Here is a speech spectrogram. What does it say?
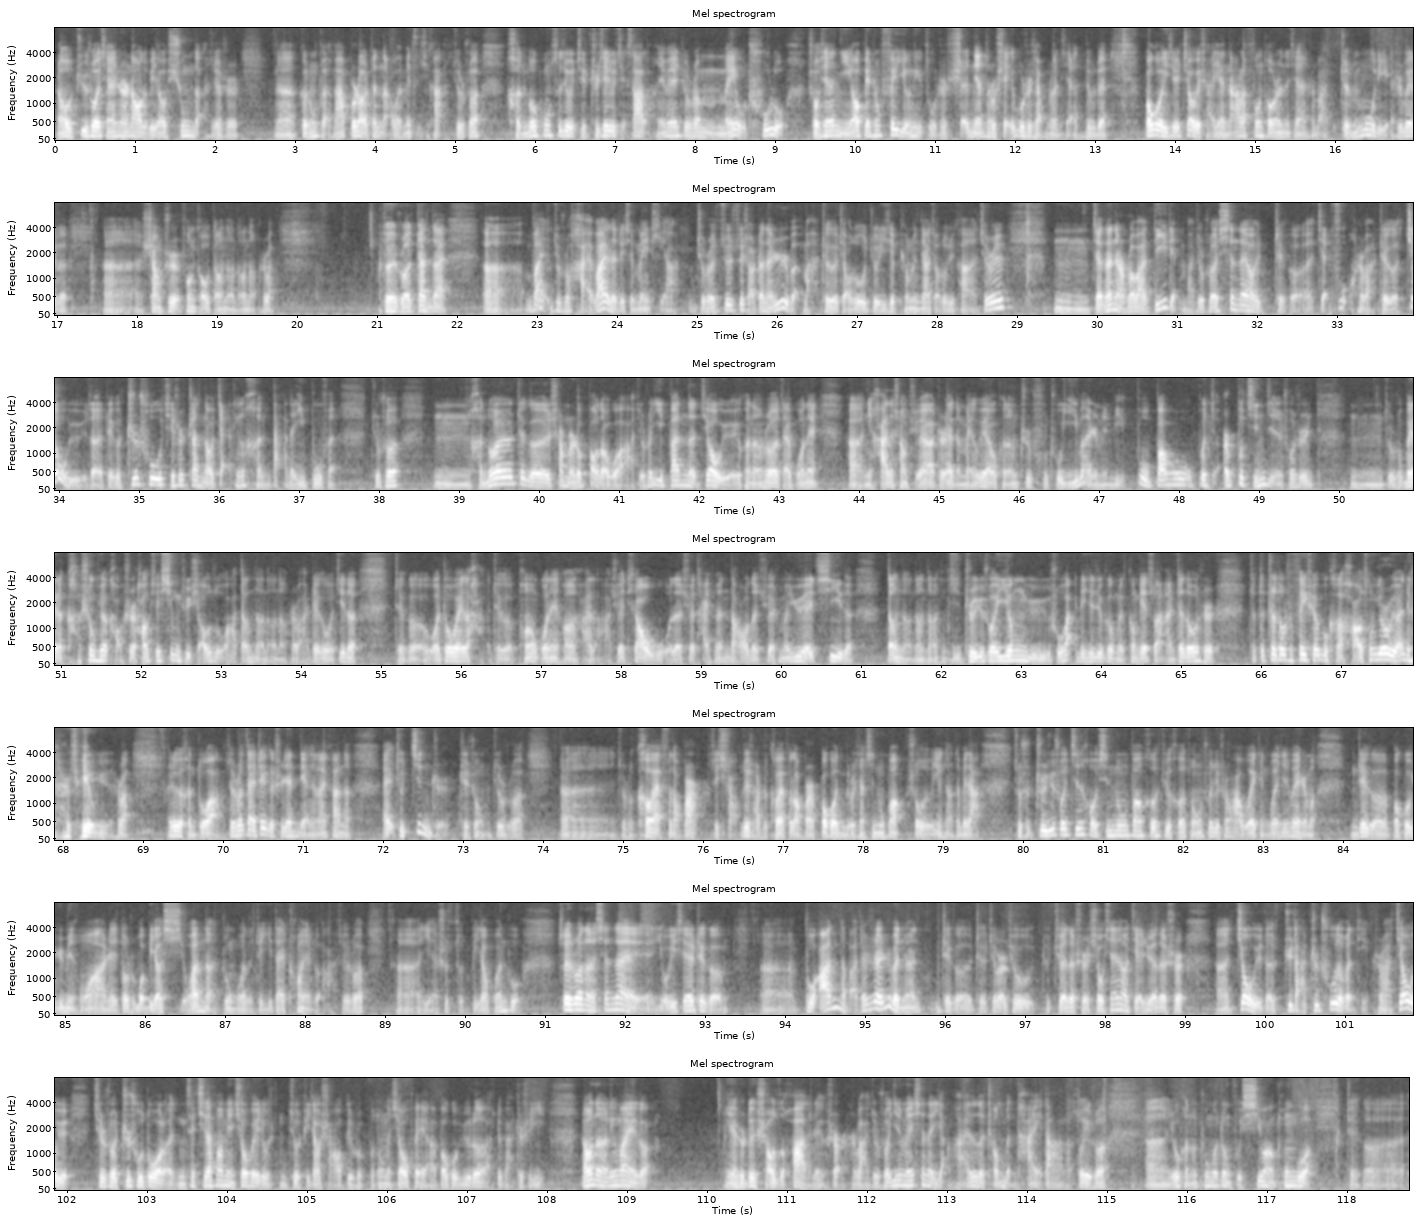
然后据说前一阵闹得比较凶的就是。那各种转发不知道真的，我也没仔细看。就是说，很多公司就就直接就解散了，因为就是说没有出路。首先，你要变成非盈利组织，这年头谁不是想赚钱，对不对？包括一些教育产业拿了风投人的钱，是吧？这目的也是为了呃上市、风投等等等等，是吧？所以说，站在呃外，就是说海外的这些媒体啊，就是说最最少站在日本吧这个角度，就一些评论家角度去看，其实嗯，简单点说吧，第一点吧，就是说现在要这个减负是吧？这个教育的这个支出其实占到家庭很大的一部分，就是说。嗯，很多这个上面都报道过啊，就是说一般的教育有可能说在国内啊，你孩子上学啊之类的，每个月有可能支付出一万人民币，不包不而不仅仅说是，嗯，就是说为了考升学考试，还有一些兴趣小组啊等等等等，是吧？这个我记得，这个我周围的孩这个朋友，国内朋友的孩子啊，学跳舞的，学跆拳道的，学什么乐器的。等等等等，至于说英语、语数外这些就更没更别算啊，这都是这都这都是非学不可。好像从幼儿园就开始学英语，是吧？这个很多啊。所以说，在这个时间点上来看呢，哎，就禁止这种就是说，呃，就是课外辅导班儿，最少最少是课外辅导班儿，包括你比如像新东方受影响特别大。就是至于说今后新东方何去何从，说句实话，我也挺关心。为什么？你这个包括俞敏洪啊，这都是我比较喜欢的中国的这一代创业者啊，所以说。呃，也是比较关注，所以说呢，现在有一些这个呃不安的吧，但是在日本这边，这个这这边就就觉得是首先要解决的是呃教育的巨大支出的问题，是吧？教育其实说支出多了，你在其他方面消费就就比较少，比如说普通的消费啊，包括娱乐啊，对吧？这是一，然后呢，另外一个。也是对少子化的这个事儿，是吧？就是说，因为现在养孩子的成本太大了，所以说，呃，有可能中国政府希望通过这个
